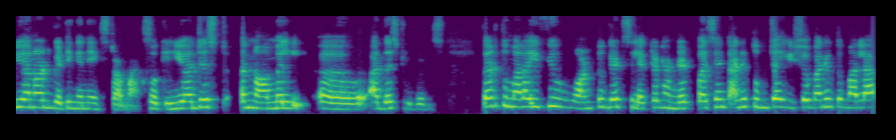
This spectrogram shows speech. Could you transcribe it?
you are not getting any extra marks okay you are just a normal other students तर तुम्हाला if you want to get selected hundred percent आणि तुमच्या हिशोबाने तुम्हाला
